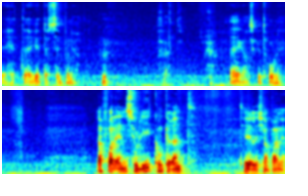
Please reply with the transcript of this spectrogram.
Jeg heter, jeg er dødsimponert. Fett. Det er ganske utrolig. I hvert fall en solid konkurrent til champagne.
